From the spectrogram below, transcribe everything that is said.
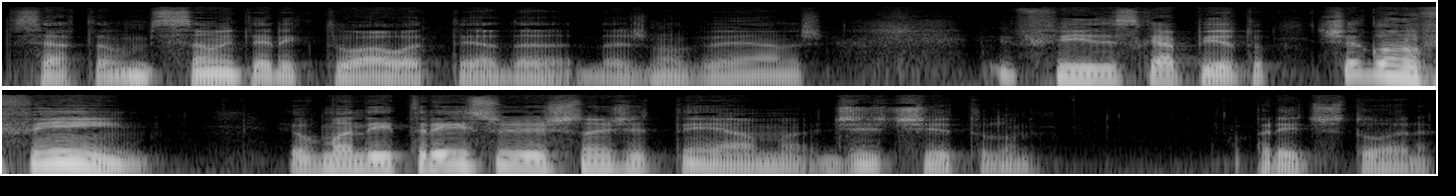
certa ambição intelectual até da, das novelas e fiz esse capítulo. Chegou no fim, eu mandei três sugestões de tema, de título para a editora.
